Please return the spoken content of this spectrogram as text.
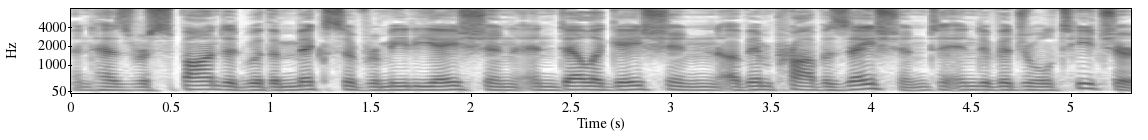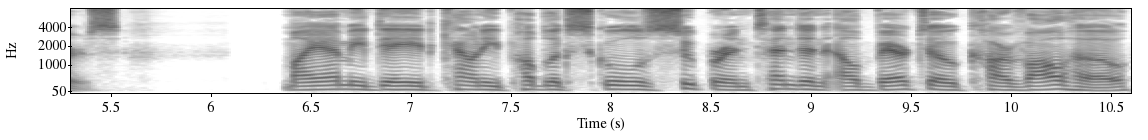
and has responded with a mix of remediation and delegation of improvisation to individual teachers. Miami Dade County Public Schools Superintendent Alberto Carvalho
